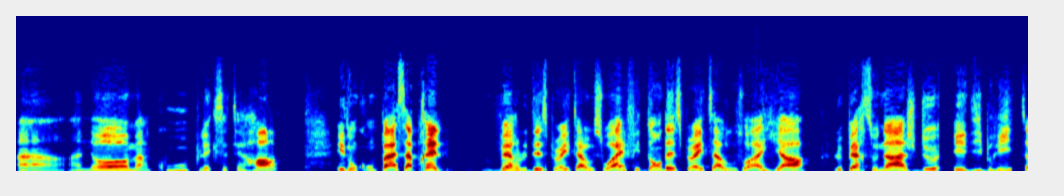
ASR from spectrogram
un, un, homme, un couple, etc. Et donc, on passe après vers le Desperate Housewife. Et dans Desperate Housewife, il y a le personnage de Eddie Britt,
